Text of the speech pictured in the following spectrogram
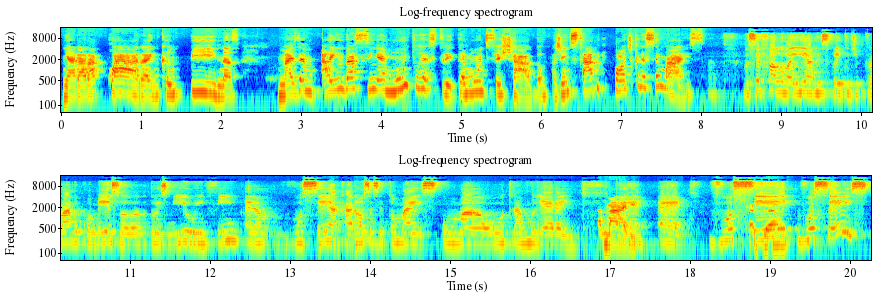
em Araraquara, em Campinas, mas é, ainda assim é muito restrito, é muito fechado. A gente sabe que pode crescer mais. Você falou aí a respeito de lá no começo, ano 2000, enfim, era você, a Carol, você citou mais uma outra mulher aí. A Mari. É, é você, vocês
